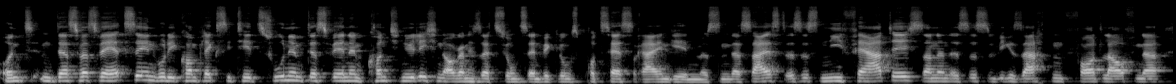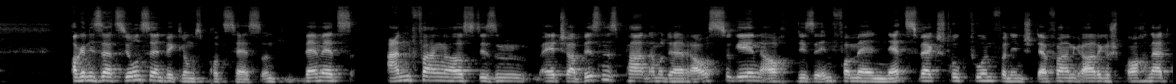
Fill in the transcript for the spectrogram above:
Und das, was wir jetzt sehen, wo die Komplexität zunimmt, dass wir in einen kontinuierlichen Organisationsentwicklungsprozess reingehen müssen. Das heißt, es ist nie fertig, sondern es ist, wie gesagt, ein fortlaufender Organisationsentwicklungsprozess. Und wenn wir jetzt anfangen, aus diesem HR-Business-Partner-Modell rauszugehen, auch diese informellen Netzwerkstrukturen, von denen Stefan gerade gesprochen hat,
